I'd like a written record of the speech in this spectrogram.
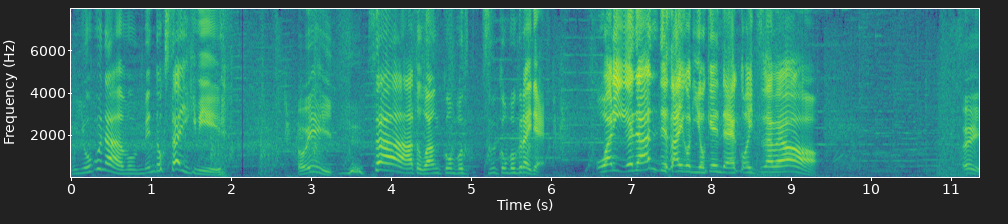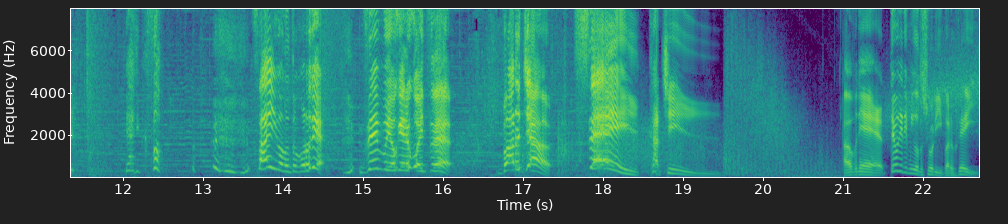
もう呼ぶなもうめんどくさい君。おい。さああと1コンボ2コンボぐらいで。終わり。えなんで最後に避けんだよこいつだよ。はい。やりくそ最後のところで全部避けるこいつ。バルちゃんせい勝ち。危ねえ。というわけで見事勝利バルフレイ。い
